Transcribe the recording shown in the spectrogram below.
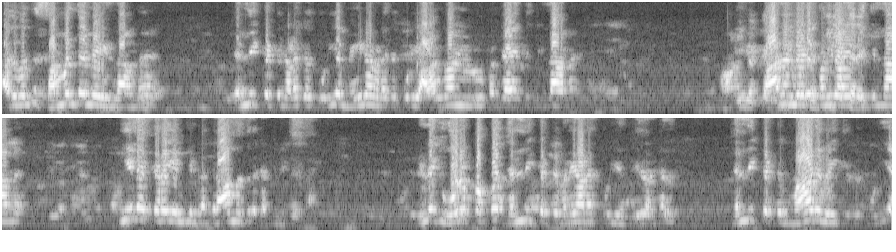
அது வந்து சம்பந்தமே இல்லாம ஜல்லிக்கட்டு நடக்கக்கூடிய மெயினா நடக்கக்கூடிய அலங்காநல்லூர் பஞ்சாயத்துக்கு இல்லாம இங்க காலமேடு பஞ்சாயத்துக்கு இல்லாம கீழக்கரை என்கின்ற கிராமத்துல கட்டி வச்சிருக்காங்க இன்னைக்கு ஒரு பக்கம் ஜல்லிக்கட்டு விளையாடக்கூடிய வீரர்கள் ஜல்லிக்கட்டு மாடு வைத்திருக்கக்கூடிய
